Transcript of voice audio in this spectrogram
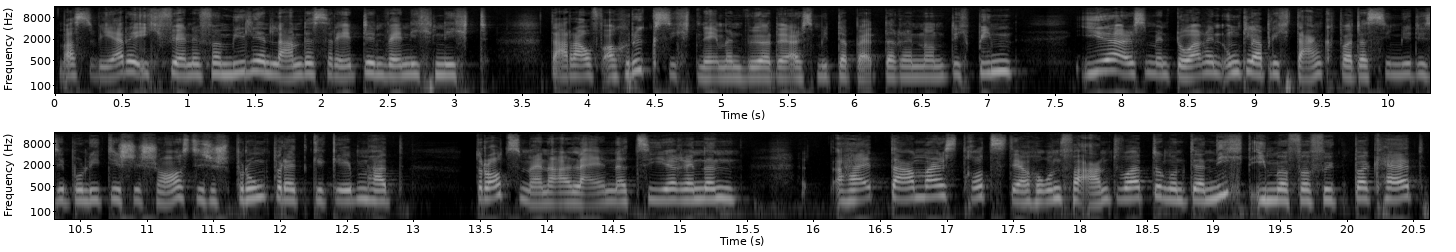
Was wäre ich für eine Familienlandesrätin, wenn ich nicht darauf auch Rücksicht nehmen würde als Mitarbeiterin? Und ich bin ihr als Mentorin unglaublich dankbar, dass sie mir diese politische Chance, dieses Sprungbrett gegeben hat, trotz meiner Alleinerzieherinnen halt damals trotz der hohen Verantwortung und der nicht immer Verfügbarkeit äh,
